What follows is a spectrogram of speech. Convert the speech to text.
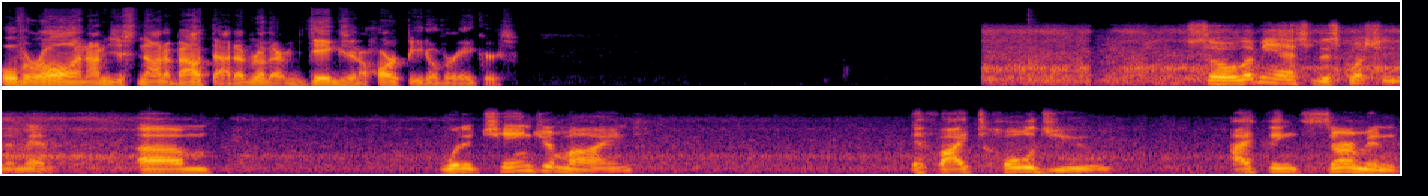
overall, and I'm just not about that. I'd rather have Diggs in a heartbeat over Akers. So let me ask you this question then, man. Um, would it change your mind if I told you I think Sermon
